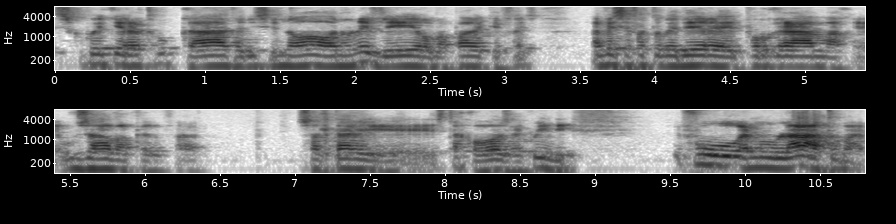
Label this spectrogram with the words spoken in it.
scoprì che era truccata, disse no, non è vero, ma pare che fa- avesse fatto vedere il programma che usava per far saltare sta cosa, quindi fu annullato, ma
